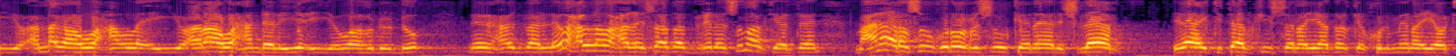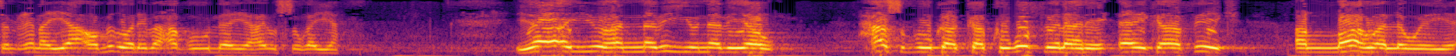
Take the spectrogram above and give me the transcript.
iyo annagaa waxaan le iyo anaa waxaan dhaliye iyo waa hodhodho nebi maxamed baa le wax alla waxaad haysa haddaad bixinayso maad keenteen. Macnaha rasuulkuna wuxuu suu keenay alislaam. Ilaahay kitaabkiisana ayaa dadka kulminaya oo jamcinaya oo mid waliba xaqu u leeyahay u sugaya. Yaa ayuha nabiyu nebiyow xasbuka ka kugu filani ay kaafiik allahu alla weeye.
